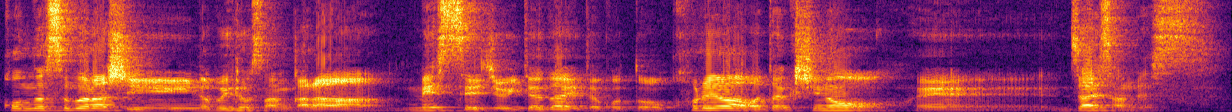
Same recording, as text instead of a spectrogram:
こんな素晴らしい信弘さんからメッセージをいただいたことこれは私の、えー、財産です。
